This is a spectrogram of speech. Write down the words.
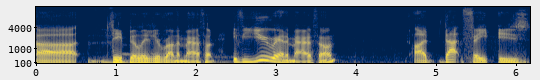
uh, the ability to run a marathon. If you ran a marathon, I, that feat is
